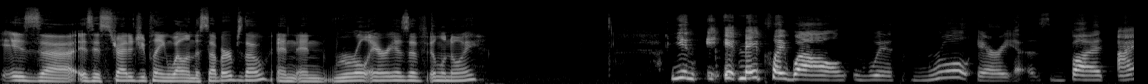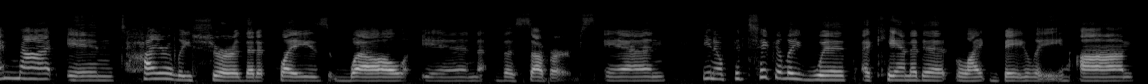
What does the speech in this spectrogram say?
Is uh, is his strategy playing well in the suburbs though, and and rural areas of Illinois? You it may play well with rural areas, but I'm not entirely sure that it plays well in the suburbs. And you know, particularly with a candidate like Bailey, um,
